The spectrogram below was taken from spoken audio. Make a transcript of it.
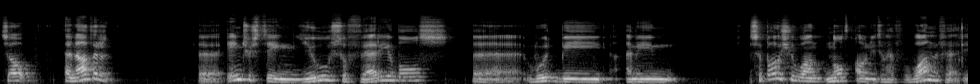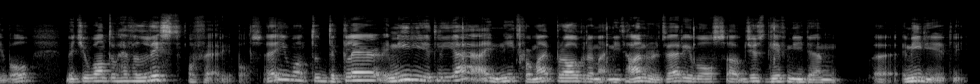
So another interesting use of variables would be, I mean, suppose you want not only to have one variable, but you want to have a list of variables. Uh, you want to declare immediately, I need for my program, I need 100 variables, so just give me them uh, immediately.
